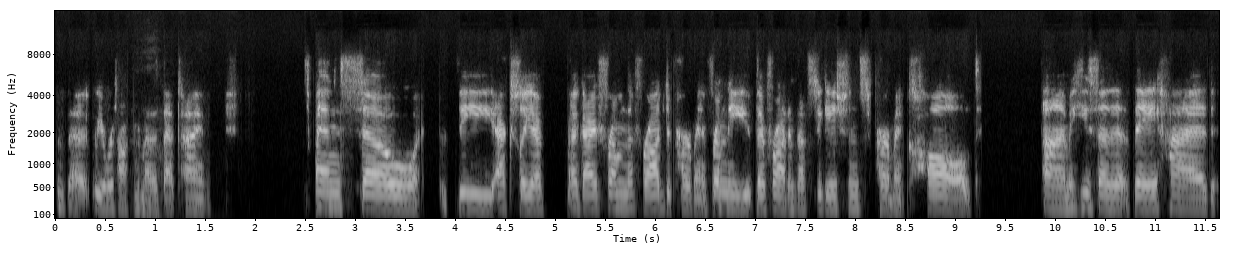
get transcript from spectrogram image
that we were talking about at that time. And so the actually a, a guy from the fraud department, from the the fraud investigations department called um, he said that they had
